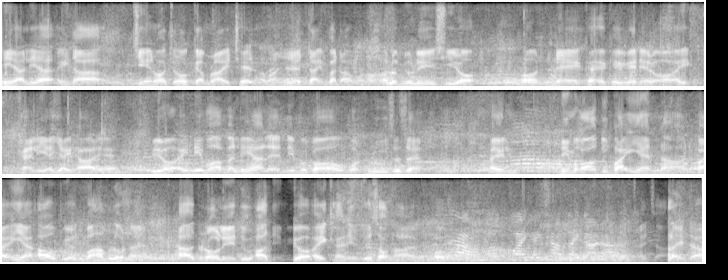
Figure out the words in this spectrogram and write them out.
နေရာလေးကအိမ်သားဟိုကျင်းတော့ကျွန်တော်ကင်မရာကြီးထည့်တာပါနည်းနည်းတိုင်ပတ်တာပေါ့နော်အဲ့လိုမျိုးလေးရှိတော့ဟောနည်းနည်းခက်ခဲခဲနေတော့အဲ့ခန်းလေးကရိုက်ထားတယ်ပြီးတော့အဲ့နေ့မှာမလင်းကလည်းနေမကောင်းပေါ့ထူးထူးဆန်းဆန်း အဲ့နေမကောင်းသူဘိုက်အရန်နာတယ်ဘိုက်အရန်အောက်ပြီးတော့သူဘာမှမလုပ်နိုင်ဘူးအဲ့တော့တော်တော်လေးသူအာတင်ပြီးတော့အဲ့ခန်းလေးကိုရွေးဆောင်ထားတယ်ဟုတ်အဲ့ဒါတော့ကိုကရိုက်ချောက်လိုက်တာလားအဲ့ချလိုက်တာ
